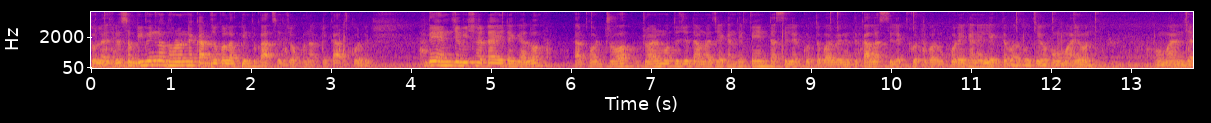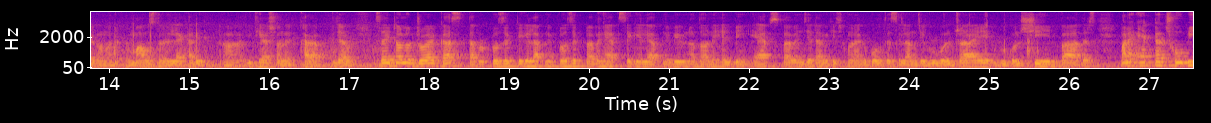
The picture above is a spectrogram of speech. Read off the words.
চলে আসবে। সো বিভিন্ন ধরনের কার্যকলাপ কিন্তু কাছে, যখন আপনি কাজ করবেন। দেন যে বিষয়টা, এটা গেল। তারপর ড্র ড্রয়ের মধ্যে যদি আমরা যে এখান থেকে পেনটা সিলেক্ট করতে পারব, এখান থেকে কালার সিলেক্ট করতে পারব, করে এখানে লিখতে পারব যে হুমায়ুন হুমায়ুন জায়গা মাউস ধরে লেখার ইতিহাস অনেক খারাপ। যাও সো এটা হলো ড্রয়ের কাজ। তারপর প্রজেক্টে গেলে আপনি প্রজেক্ট পাবেন অ্যাপসে গেলে আপনি বিভিন্ন ধরনের হেল্পিং অ্যাপস পাবেন, যেটা আমি কিছুক্ষণ আগে বলতেছিলাম যে গুগল ড্রাইভ গুগল শিট বা আদার্স মানে একটা ছবি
